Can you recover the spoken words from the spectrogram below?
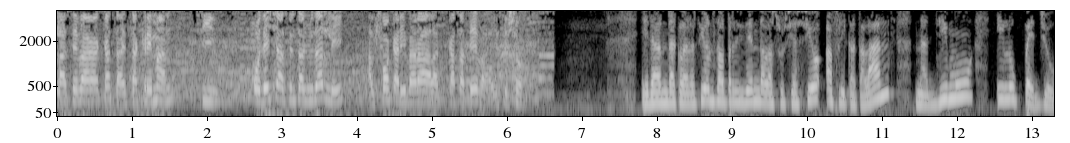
la seva casa està cremant, si ho deixes sense ajudar-li, el foc arribarà a la casa teva, és això. Eren declaracions del president de l'associació Africatalans, Nadjimu i Lukpetju.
